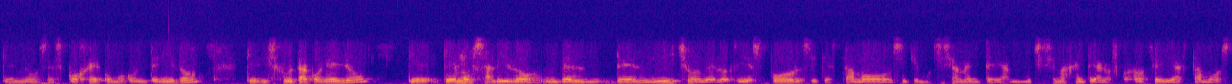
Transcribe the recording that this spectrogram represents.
que nos escoge como contenido, que disfruta con ello que, hemos salido del, nicho de los eSports y que estamos y que muchísima gente, muchísima gente ya nos conoce, ya estamos,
